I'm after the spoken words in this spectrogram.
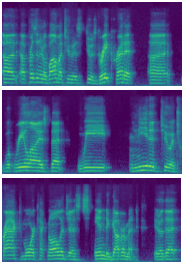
uh, uh, President Obama, to his to his great credit, uh, w- realized that we needed to attract more technologists into government. You know that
